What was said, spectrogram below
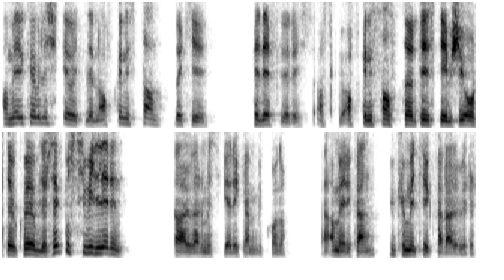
Amerika Birleşik Devletleri'nin Afganistan'daki hedefleri, işte Afganistan stratejisi diye bir şey ortaya koyabilirsek bu sivillerin karar vermesi gereken bir konu. Yani Amerikan hükümeti karar verir.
